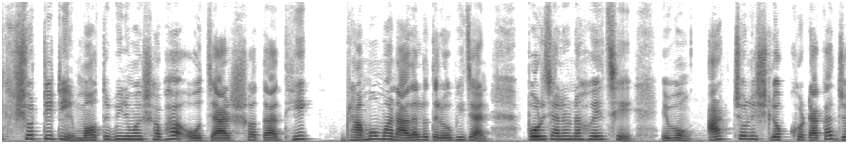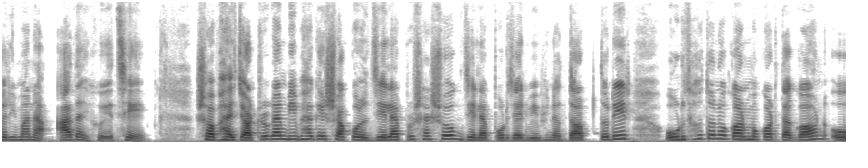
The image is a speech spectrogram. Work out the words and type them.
একষট্টিটি মতবিনিময় সভা ও চার শতাধিক ভ্রাম্যমাণ আদালতের অভিযান পরিচালনা হয়েছে এবং আটচল্লিশ লক্ষ টাকা জরিমানা আদায় হয়েছে। সভায় চট্টগ্রাম বিভাগের সকল জেলা প্রশাসক, জেলা পর্যায়ের বিভিন্ন দপ্তরের ঊর্ধ্বতন কর্মকর্তাগণ ও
